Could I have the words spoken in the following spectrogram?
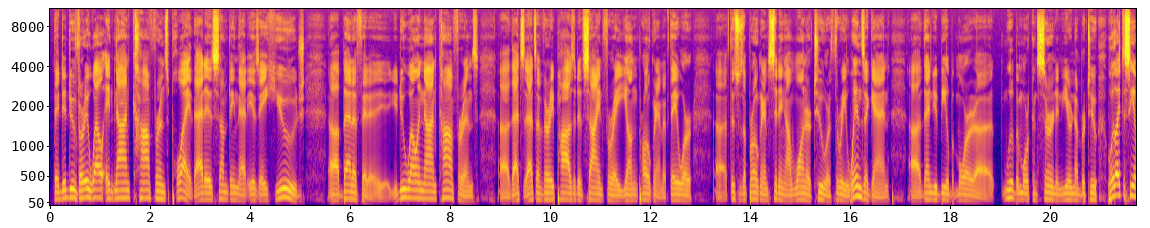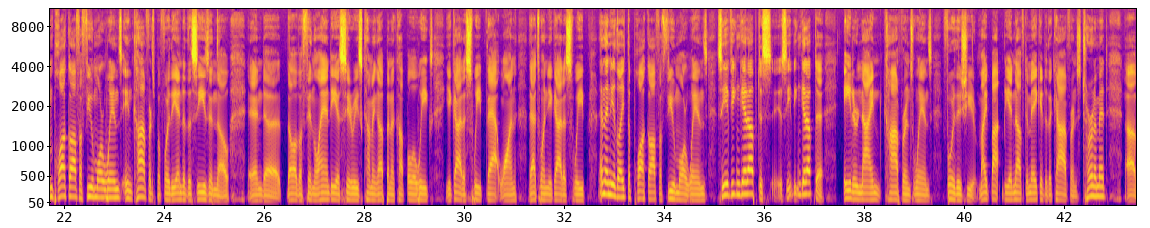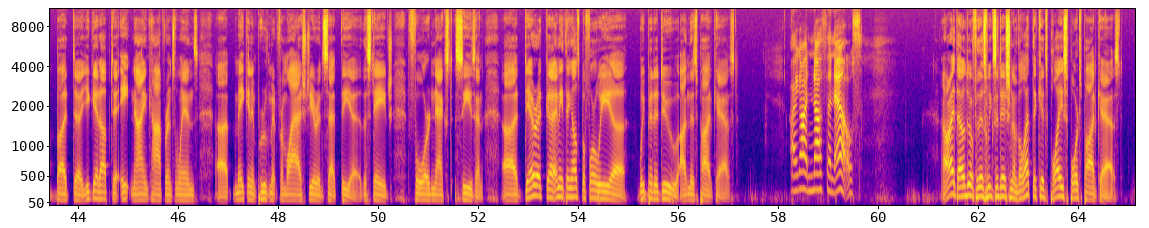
They did do very well in non conference play. That is something that is a huge uh, benefit. Uh, you do well in non conference, uh, that's, that's a very positive sign for a young program. If they were uh, if this was a program sitting on one or two or three wins again, uh, then you'd be a little bit more uh, a little bit more concerned in year number two. We'd like to see him pluck off a few more wins in conference before the end of the season, though, and uh, they'll have a Finlandia series coming up in a couple of weeks. You got to sweep that one. That's when you got to sweep, and then you'd like to pluck off a few more wins. See if you can get up to see if you can get up to eight or nine conference wins for this year. Might not be enough to make it to the conference tournament, uh, but uh, you get up to eight, nine conference wins, uh, make an improvement from last year, and set the uh, the stage for next season. Uh, Derek, uh, anything else before we we bid adieu on this podcast? I got nothing else. All right, that'll do it for this week's edition of the Let the Kids Play Sports Podcast.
